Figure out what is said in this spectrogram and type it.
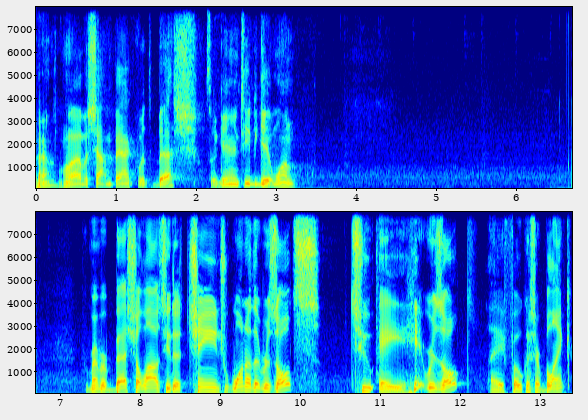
Yeah, we'll have a shot back with Besh, so guaranteed to get one. Remember, Besh allows you to change one of the results to a hit result, a focus or blank.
